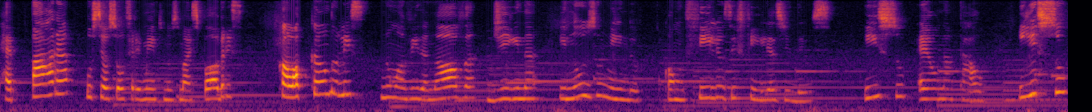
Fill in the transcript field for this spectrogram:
repara o seu sofrimento nos mais pobres, colocando-lhes numa vida nova, digna e nos unindo como filhos e filhas de Deus. Isso é o Natal. Isso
